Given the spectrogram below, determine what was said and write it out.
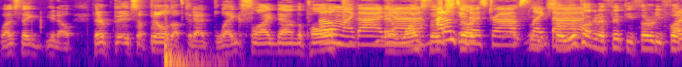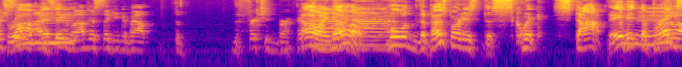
once they you know they're it's a build up to that leg slide down the pole. Oh my god, And yeah. once they I don't do those drops like so that. So you're talking a 50, 30 foot I've drop, Seen, I've and seen, then but I'm just thinking about the the friction burn. oh, I Oh, know. no. Well, the best part is the quick stop. They hit the Mhm. brakes Oh.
